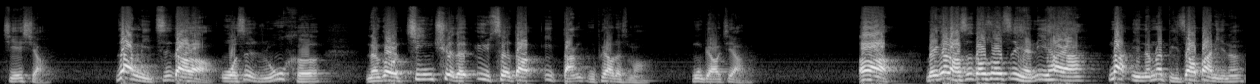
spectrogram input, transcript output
揭晓，让你知道了我是如何能够精确的预测到一档股票的什么目标价啊！每个老师都说自己很厉害啊，那你能不能比照办理呢？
